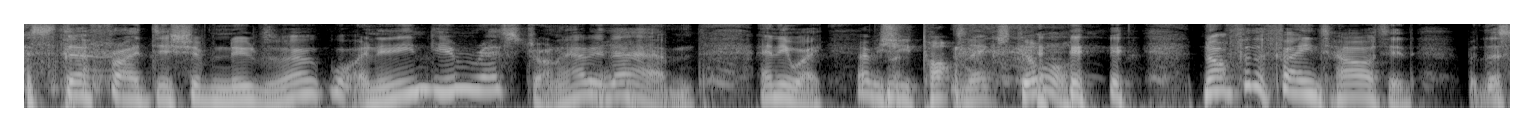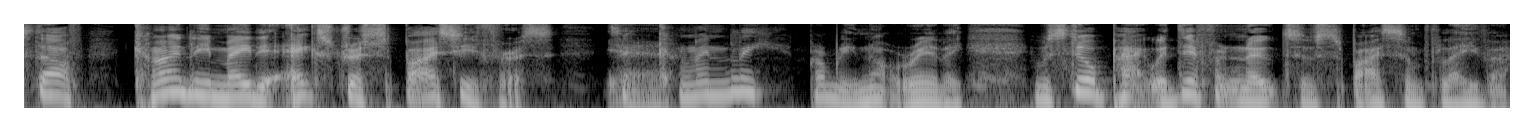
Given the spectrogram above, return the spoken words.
A stir fried dish of noodles. Oh, what, in an Indian restaurant? How did that happen? Anyway, Maybe she popped next door. not for the faint hearted, but the staff kindly made it extra spicy for us. Is it kindly? Probably not really. It was still packed with different notes of spice and flavour.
